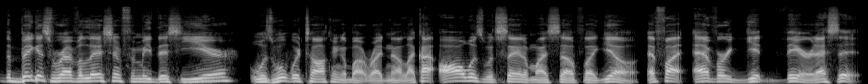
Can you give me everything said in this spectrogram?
the biggest revelation for me this year was what we're talking about right now. Like I always would say to myself, like, yo, if I ever get there, that's it.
